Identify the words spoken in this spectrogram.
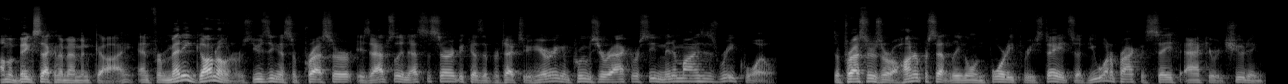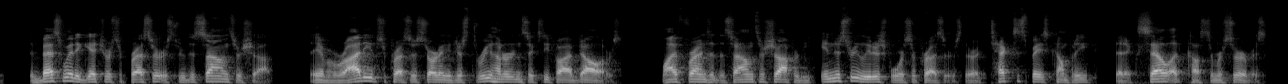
I'm a big Second Amendment guy, and for many gun owners, using a suppressor is absolutely necessary because it protects your hearing, improves your accuracy, minimizes recoil. Suppressors are 100% legal in 43 states, so if you want to practice safe, accurate shooting, the best way to get your suppressor is through the Silencer Shop. They have a variety of suppressors starting at just $365. My friends at the Silencer Shop are the industry leaders for suppressors. They're a Texas based company that excel at customer service.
